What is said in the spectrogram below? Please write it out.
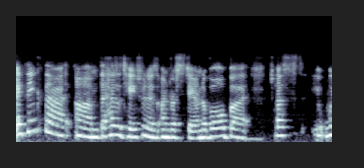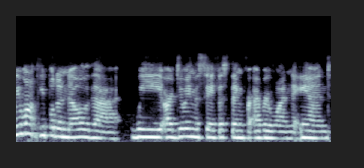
I think that um, the hesitation is understandable, but just we want people to know that we are doing the safest thing for everyone. And,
